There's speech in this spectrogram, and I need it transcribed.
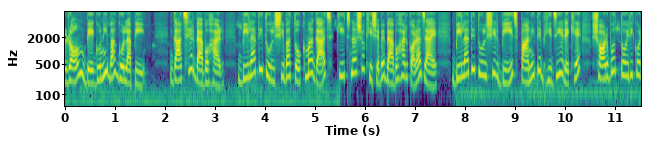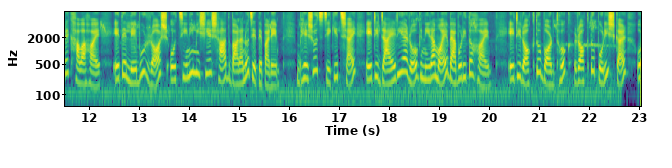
রং বেগুনি বা গোলাপি। গাছের ব্যবহার, বিলাতি তুলসী বা তোকমা গাছ কীটনাশক হিসেবে ব্যবহার করা যায়। বিলাতি তুলসীর বীজ পানিতে ভিজিয়ে রেখে শরবত তৈরি করে খাওয়া হয়। এতে লেবুর রস ও চিনি মিশিয়ে স্বাদ বাড়ানো যেতে পারে। ভেষজ চিকিৎসায় এটি ডায়রিয়া রোগ নিরাময়ে ব্যবহৃত হয়। এটি রক্তবর্ধক, রক্ত পরিষ্কার ও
